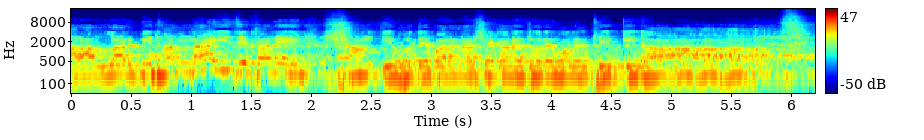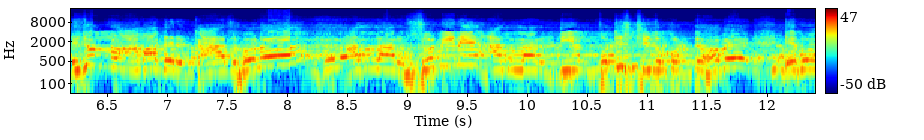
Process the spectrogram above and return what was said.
আর আল্লাহর বিধান নাই যেখানে শান্তি হতে পারে না সেখানে জোরে বলেন ঠিক কিনা? এজন্য আমাদের কাজ হলো আল্লাহর জমিনে আল্লাহর দিন প্রতিষ্ঠিত করতে হবে এবং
